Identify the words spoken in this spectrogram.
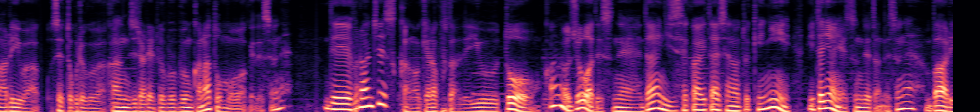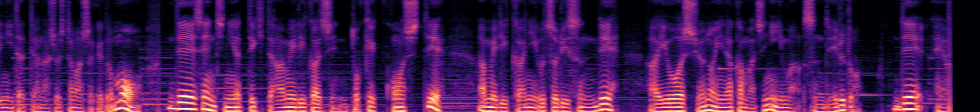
あるいは説得力が感じられる部分かなと思うわけですよね。で、フランチェスカのキャラクターで言うと、彼女はですね、第二次世界大戦の時にイタリアに住んでたんですよね。バーリにいたって話をしてましたけども、で、戦地にやってきたアメリカ人と結婚して、アメリカに移り住んで、アイオワ州の田舎町に今住んでいるとで、え、2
